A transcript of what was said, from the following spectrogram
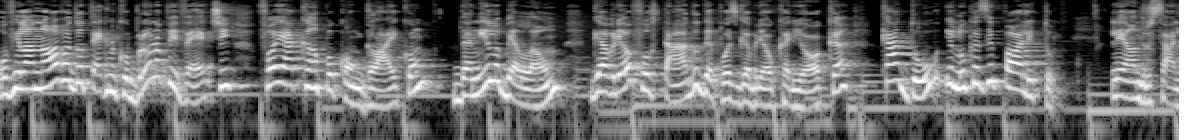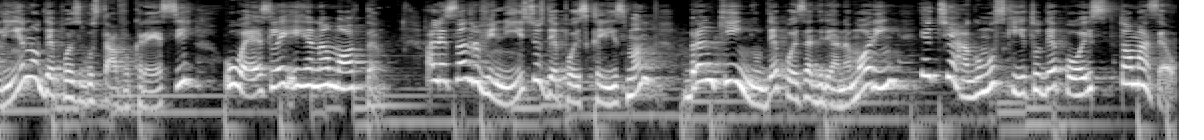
O Vila Nova do técnico Bruno Pivetti foi a campo com Glaicon, Danilo Belão, Gabriel Furtado, depois Gabriel Carioca, Cadu e Lucas Hipólito. Leandro Salino, depois Gustavo Cresce, Wesley e Renan Mota. Alessandro Vinícius, depois Clisman, Branquinho, depois Adriana Morim e Thiago Mosquito, depois Tomazel.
